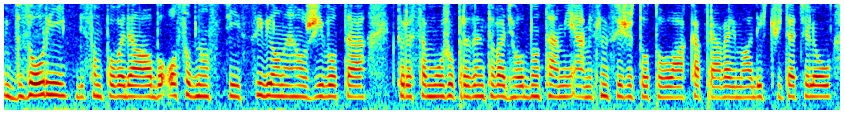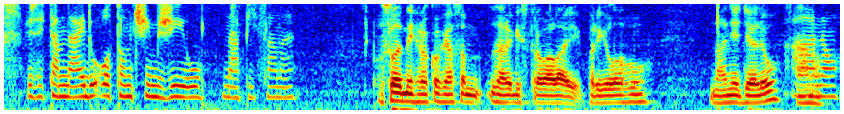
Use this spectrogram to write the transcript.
vzory, by som povedala, alebo osobnosti z civilného života, ktoré sa môžu prezentovať hodnotami a myslím si, že toto láka práve aj mladých čitateľov, že si tam nájdu o tom, čím žijú napísané. V posledných rokoch ja som zaregistroval aj prílohu na nedeľu, Áno.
